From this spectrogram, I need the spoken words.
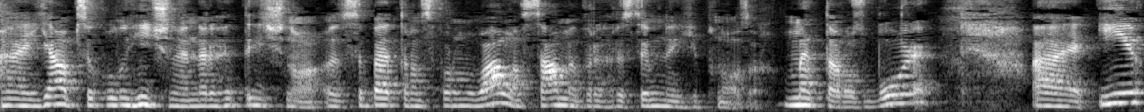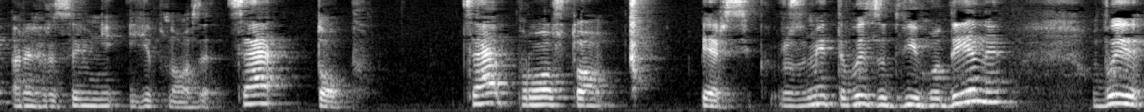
Е, Я психологічно, енергетично е, себе трансформувала саме в регресивних гіпнозах, метарозбори е, і регресивні гіпнози. Це топ. Це просто персик. Розумієте, ви за дві години ви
